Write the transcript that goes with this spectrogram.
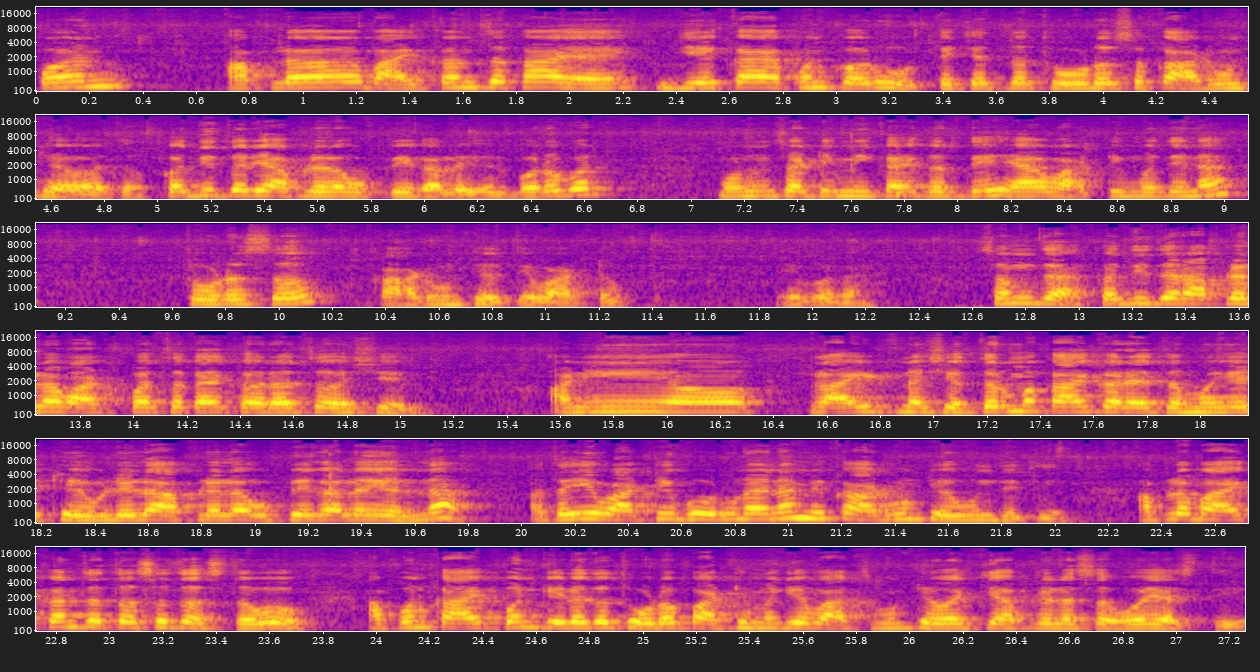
पण आपलं बायकांचं काय आहे? जे काय आपण करू त्याच्यातलं थोडंसं काढून ठेवायचं. कधीतरी आपल्याला उपयोगाला येईल बरोबर? म्हणूनसाठी मी काय करते ह्या वाटीमध्ये ना थोडंसं काढून ठेवते वाटप. हे बघा. समजा कधी जर आपल्याला वाटपाचं काय करायचं असेल आणि लाइट नसेल तर मग काय करायचं? मग हे ठेवलेलं आपल्याला उपयोगाला येईल ना? आता ही वाटी भरून आहे ना मी काढून ठेवून देते. आपल्या बायकांचं तसंच असतं हो. आपण काय पण केलं तर थोडं पाठीमागे वाचवून ठेवायची आपल्याला सवय असते.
